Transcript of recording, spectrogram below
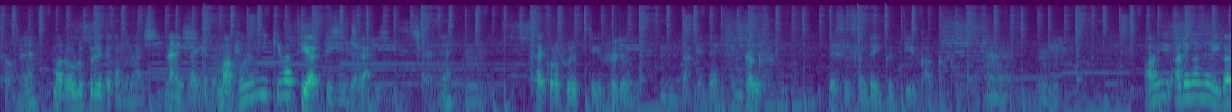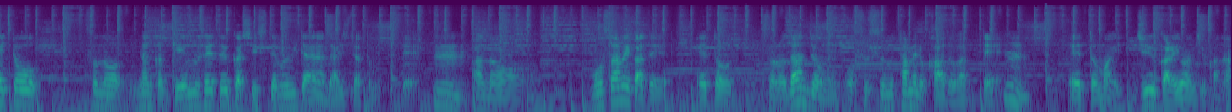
そうね。まあロールプレイとかもないし。ないし。だけどまあ雰囲気は TRPG に近い。TRPG に近いね。うん、サイコロ振るっていう部フル、う分ん、だけね。とにかく、でで進んでいくっていう感覚、ううん、あれあれがね意外とそのなんかゲーム性というかシステムみたいなの大事だと思ってて。んうん。あのモンスターメーカーで、えっとそのダンジョンを進むためのカードがあって、うん。えっとまあ、10から40かな。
